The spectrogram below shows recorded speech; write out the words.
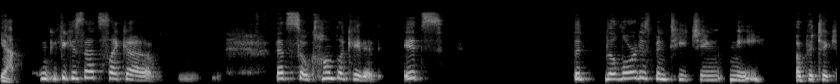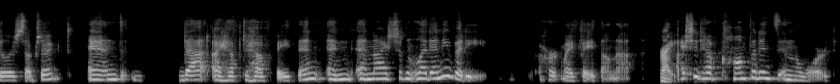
Yeah. because that's like a that's so complicated it's the the lord has been teaching me a particular subject and that i have to have faith in and and i shouldn't let anybody hurt my faith on that Right. i should have confidence in the lord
